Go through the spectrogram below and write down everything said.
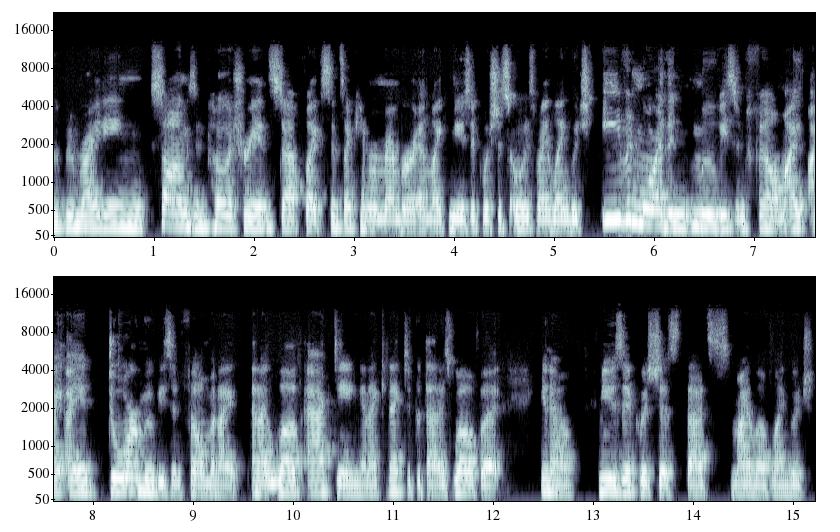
have been writing songs and poetry and stuff like since I can remember, and like music was just always my language, even more than movies and film. I, I, I adore movies and film, and I and I love acting, and I connected with that as well. But you know, music was just that's my love language.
